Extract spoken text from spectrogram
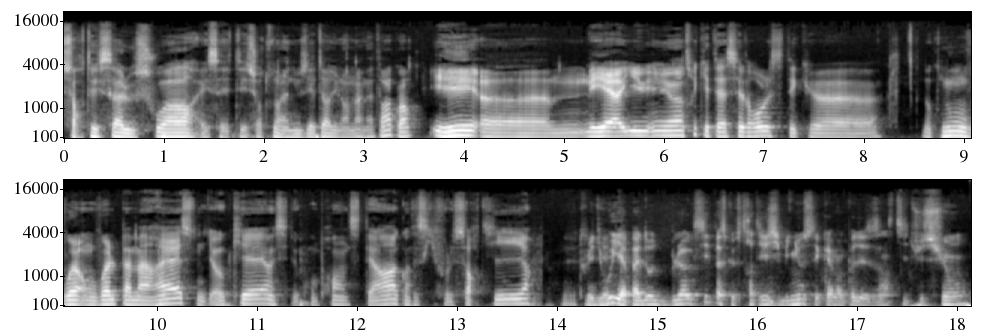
sortait ça le soir et ça a été surtout dans la newsletter du lendemain matin, quoi. Et euh, mais euh, il y a eu- il y a eu un truc qui était assez drôle, c'était que euh, Donc nous, on voit, on voit le palmarès, on dit ok, on essaie de comprendre, etc. Quand est-ce qu'il faut le sortir Mais du coup, il n'y a pas d'autres blogs sites parce que Stratégie News, c'est quand même un peu des institutions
